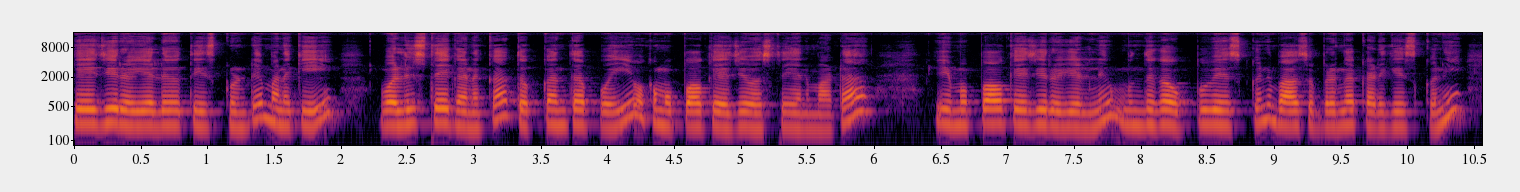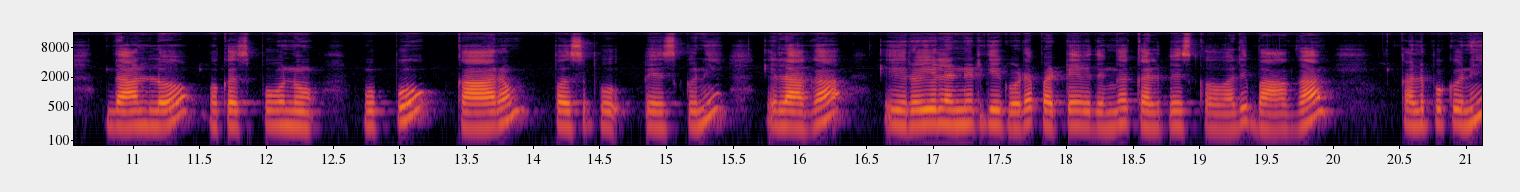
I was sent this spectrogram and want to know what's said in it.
కేజీ రొయ్యలు తీసుకుంటే మనకి వలిస్తే గనక తొక్కంతా పోయి ఒక ముప్పావు కేజీ వస్తాయి అన్నమాట ఈ ముప్పావు కేజీ రొయ్యల్ని ముందుగా ఉప్పు వేసుకొని బాగా శుభ్రంగా కడిగేసుకొని దానిలో ఒక స్పూను ఉప్పు కారం పసుపు వేసుకుని ఇలాగా ఈ రొయ్యలన్నిటికీ కూడా పట్టే విధంగా కలిపేసుకోవాలి. బాగా కలుపుకొని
